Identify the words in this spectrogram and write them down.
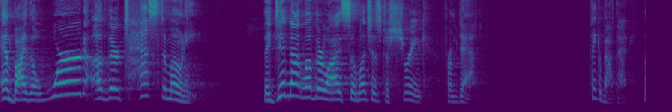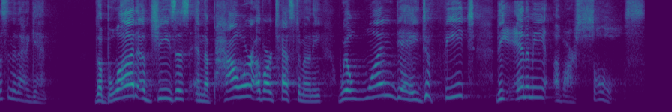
and by the word of their testimony. They did not love their lives so much as to shrink from death. Think about that. Listen to that again. The blood of Jesus and the power of our testimony will one day defeat the enemy of our souls.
